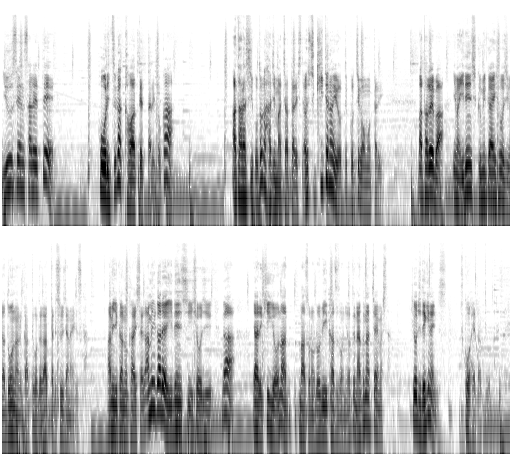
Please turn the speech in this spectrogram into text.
優先されて法律が変わっていったりとか新しいことが始まっちゃったりしてよし聞いてないよってこっちが思ったり、まあ、例えば今遺伝子組み換え表示がどうなるかってことがあったりするじゃないですか。アメリカの会社がアメリカでは遺伝子表示がやはり企業の,、まあそのロビー活動によってなくなっちゃいました。表示できないんです。不公平だってことで。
